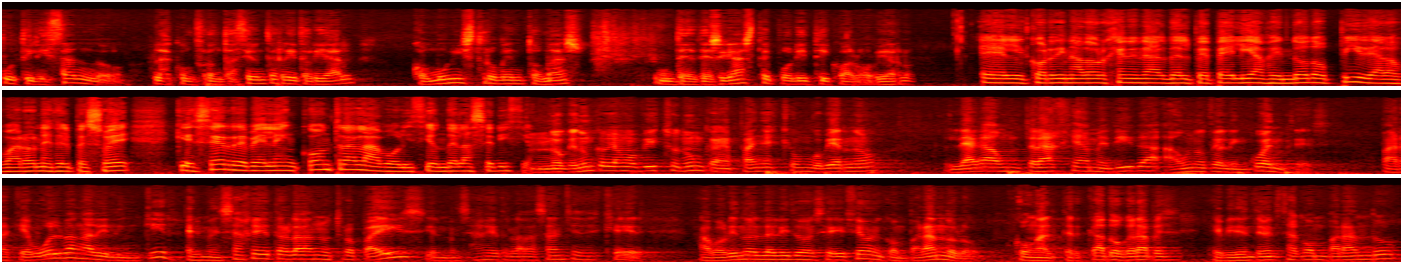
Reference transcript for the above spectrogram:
utilizando la confrontación territorial como un instrumento más de desgaste político al gobierno. El coordinador general del PP, Elías Bendodo, pide a los varones del PSOE que se rebelen contra la abolición de la sedición. Lo que nunca habíamos visto nunca en España es que un gobierno le haga un traje a medida a unos delincuentes para que vuelvan a delinquir. El mensaje que traslada nuestro país y el mensaje que traslada Sánchez es que aboliendo el delito de sedición y comparándolo con altercados graves, evidentemente está comparando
